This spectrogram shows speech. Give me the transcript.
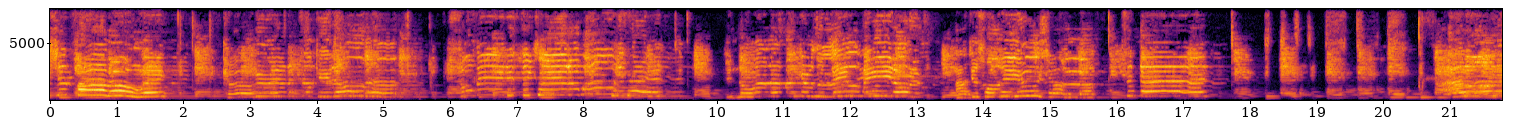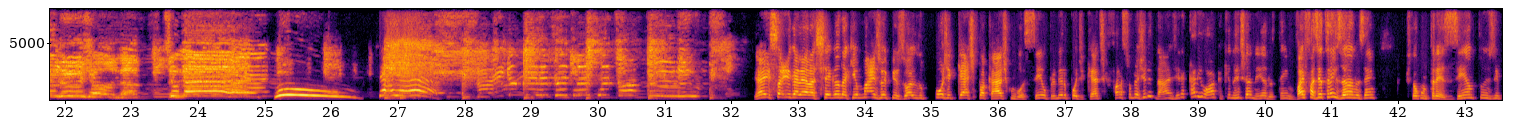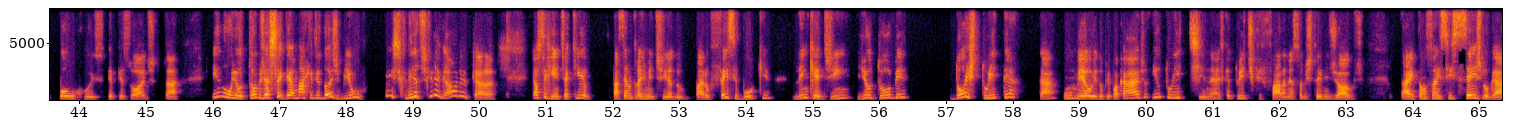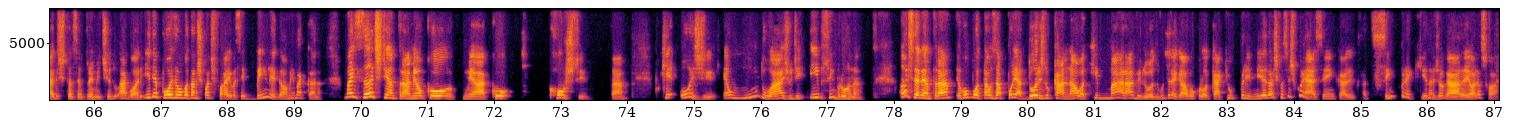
salvation for galera. Chegando aqui mais um episódio do podcast Podcast com você, o primeiro podcast que fala sobre agilidade. Ele é carioca, aqui do Rio de Janeiro. Tem, vai fazer três anos, hein? Estou com 300 e poucos episódios, tá? E no YouTube já cheguei à marca de 2 mil inscritos. Que legal, né, cara? É o seguinte, aqui está sendo transmitido para o Facebook, LinkedIn, YouTube, dois Twitter, tá? Um meu e do Pipoca Ádio, e o Twitch, né? Acho que é Twitch que fala né, sobre streaming de jogos. Tá? Então são esses seis lugares que estão sendo transmitidos agora. E depois eu vou botar no Spotify, vai ser bem legal, bem bacana. Mas antes de entrar minha co, minha co-host, tá? Porque hoje é o mundo ágil de Ibsen Bruna. Antes dela entrar, eu vou botar os apoiadores do canal aqui, maravilhoso, muito legal. Vou colocar aqui o primeiro, acho que vocês conhecem, hein, cara? Ele está sempre aqui na jogada, e olha só.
